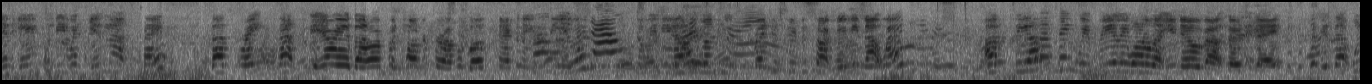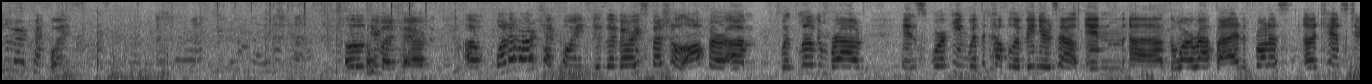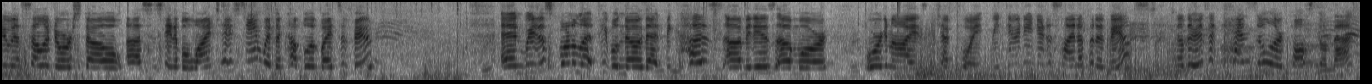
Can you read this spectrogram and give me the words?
and aim to be within that space, that's great. That's the area that our photographer up above can actually see you in. So we need everyone who's registered to start moving that way. Um, the other thing we really want to let you know about though today is that one of our checkpoints, a little too much hair, um, one of our checkpoints is a very special offer um, with Logan Brown is working with a couple of vineyards out in uh, the Wairarapa and has brought us a chance to do a cellar door style uh, sustainable wine tasting with a couple of bites of food. And we just want to let people know that because um, it is a more organized checkpoint, we do need you to sign up in advance. Now there is a $10 cost on that.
